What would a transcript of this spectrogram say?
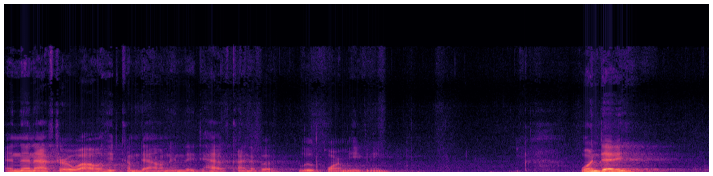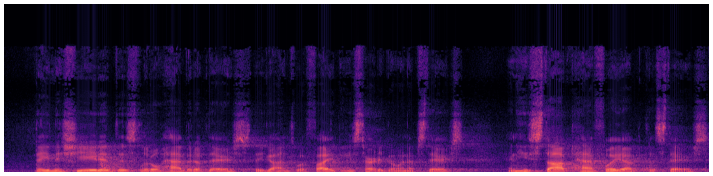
And then after a while, he'd come down and they'd have kind of a lukewarm evening. One day, they initiated this little habit of theirs. They got into a fight. He started going upstairs, and he stopped halfway up the stairs.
